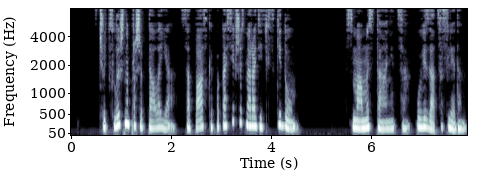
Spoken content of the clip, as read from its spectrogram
— чуть слышно прошептала я, с опаской покосившись на родительский дом. С мамы станется увязаться следом.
